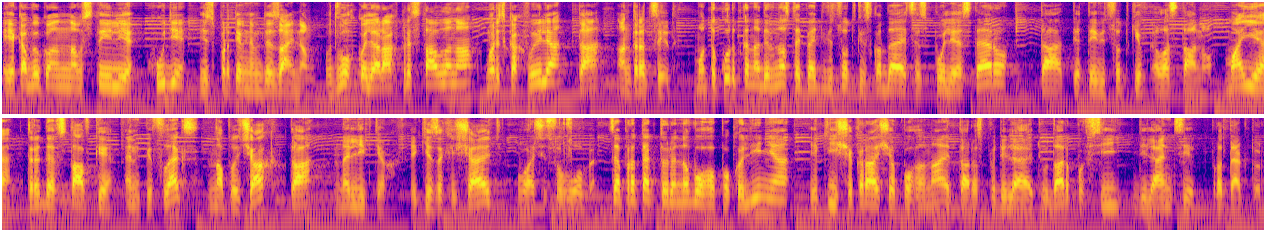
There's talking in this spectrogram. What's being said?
яка виконана в стилі худі зі спортивним дизайном. В двох кольорах представлена морська хвиля та антрацит. Мотокуртка на 95% складається з поліестеру та 5% еластану. Має 3D вставки NP Flex на плечах та на ліктях, які захищають ваші суглоби. Це протектори нового покоління, які ще краще поглинають та розподіляють удар по всій ділянці протектору.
